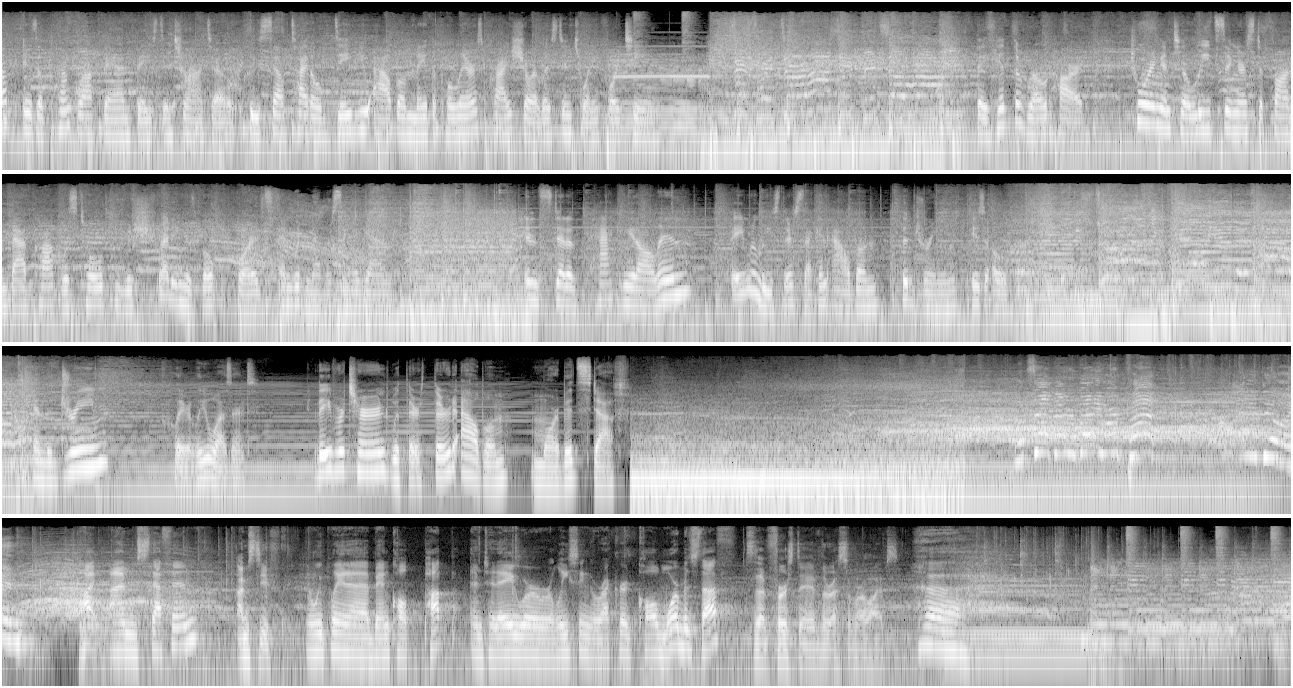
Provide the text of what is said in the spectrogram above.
Pup is a punk rock band based in Toronto whose self titled debut album made the Polaris Prize shortlist in 2014. They hit the road hard, touring until lead singer Stefan Babcock was told he was shredding his vocal cords and would never sing again. Instead of packing it all in, they released their second album, The Dream Is Over. And the dream clearly wasn't. They've returned with their third album, Morbid Stuff. What's up, everybody? We're Pup! How you doing? Hi, I'm Stefan, I'm Steve. and we play in a band called Pup, and today we're releasing a record called Morbid Stuff. It's the first day of the rest of our lives.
